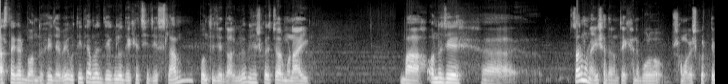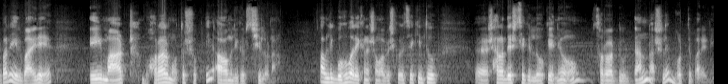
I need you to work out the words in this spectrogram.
রাস্তাঘাট বন্ধ হয়ে যাবে। অতীতে আমরা যেগুলো দেখেছি যে ইসলামপন্থী যে দলগুলো, বিশেষ করে চরমনাই বা অন্য যে চরমনাই সাধারণত এখানে বড় সমাবেশ করতে পারে, এর বাইরে এই মাঠ ভরার মতো শক্তি আওয়ামী লীগের ছিল না। আওয়ামী লীগ বহুবার এখানে সমাবেশ করেছে, কিন্তু সারা দেশ থেকে লোক এনেও সরোয়ার্দী উদ্যান আসলে ভরতে পারেনি।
